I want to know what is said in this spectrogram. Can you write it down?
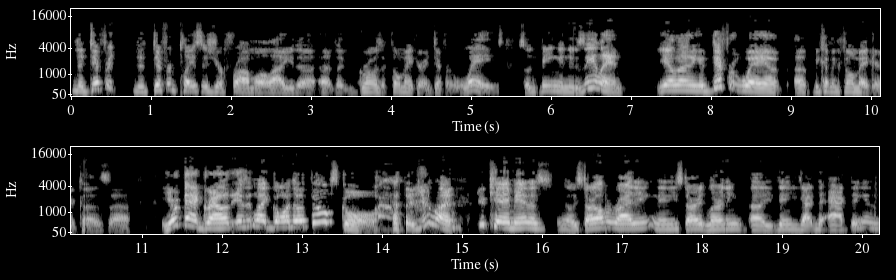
the, different the different places you're from will allow you to, uh, to grow as a filmmaker in different ways. So being in New Zealand, you're learning a different way of, of becoming a filmmaker because uh, your background isn't like going to a film school. you're like you came in as you know you started off with writing, and then you started learning. Uh, then you got into acting, and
